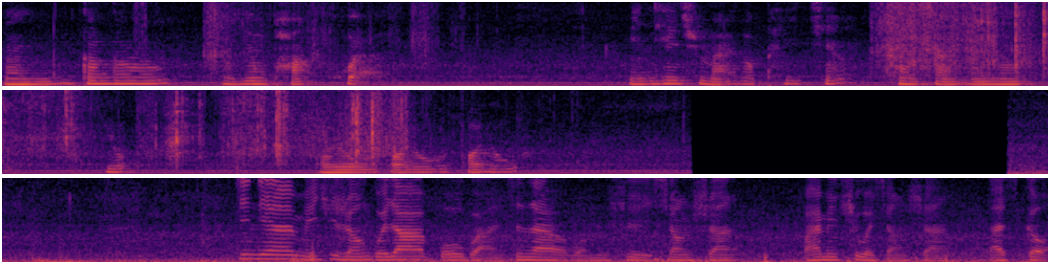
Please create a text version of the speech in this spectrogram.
嗯，刚刚我硬盘坏了，明天去买个配件，看一下能不能用。保佑我，保佑我，保佑我！今天没去成国家博物馆，现在我们去香山，我还没去过香山，Let's go！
